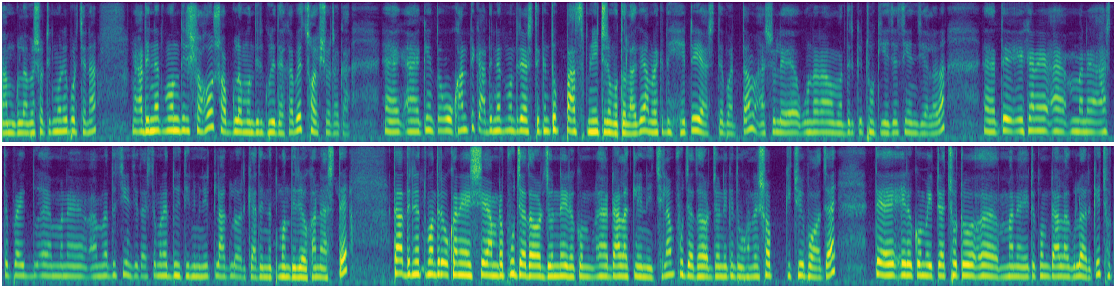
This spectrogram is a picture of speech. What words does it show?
নামগুলো আমার সঠিক মনে পড়ছে না। আদিনাথ মন্দির সহ সবগুলো মন্দির ঘুরে দেখাবে ছয়শো টাকা। হ্যাঁ, হ্যাঁ, কিন্তু ওখান থেকে আদিনাথ মন্দিরে আসতে কিন্তু পাঁচ মিনিটের মতো লাগে আমরা কিন্তু হেঁটেই আসতে পারছি পারতাম আসলে ওনারা আমাদেরকে ঠকিয়েছে সিএনজিওয়ালারা তো এখানে মানে আসতে প্রায় মানে আমাদের সিএনজিতে আসতে মানে দুই, তিন মিনিট লাগল আর কি আদিনাথ মন্দিরে ওখানে আসতে। তো আদিনাথ মন্দিরে ওখানে এসে আমরা পূজা দেওয়ার জন্য এরকম ডালা কিনে নিচ্ছিলাম পূজা দেওয়ার জন্য কিন্তু ওখানে সব কিছুই পাওয়া যায়। তো এরকম এটা ছোট মানে এরকম ডালাগুলো আর কি, ছোট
